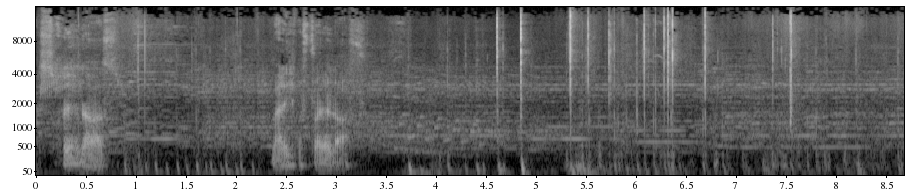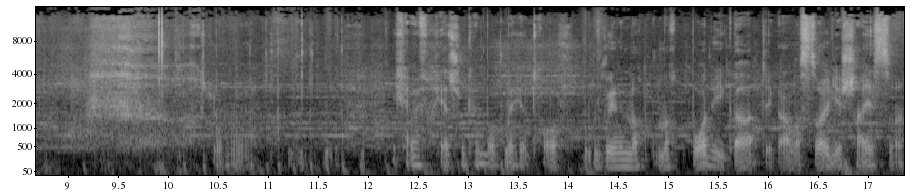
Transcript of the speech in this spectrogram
Was soll das? Meine ich, was soll das? Keinen Bock mehr hier drauf. Wohin noch macht Bodyguard, Digga. Was soll die Scheiße?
